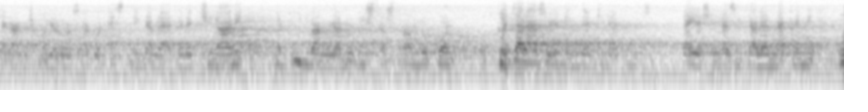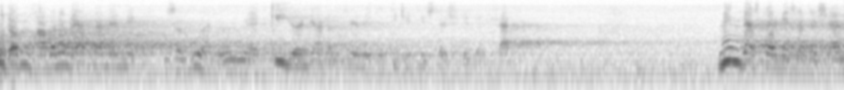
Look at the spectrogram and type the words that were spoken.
legalábbis Magyarországon ezt még nem lehetne megcsinálni, mert úgy van, hogy a nudista strandokon, ott kötelező mindenkinek teljesen mezítelennek lenni. Oda ruhába nem lehet bemenni, viszont úgy lehet kijönni, hát azért egy kicsit tisztességesebb. Mindez természetesen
